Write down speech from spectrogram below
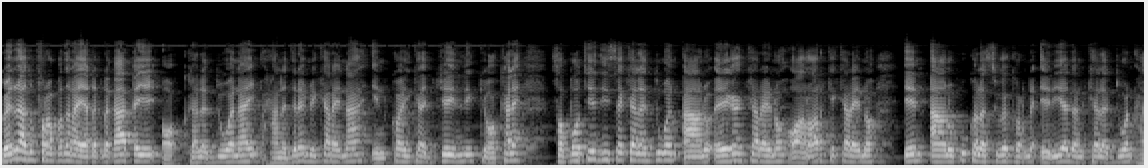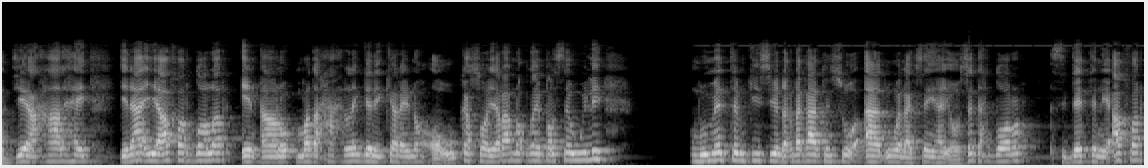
coin aad u fara badan ayaa dhaqdhaqaaqayay oo kala duwanaay waxaana dareemi karaynaa in coinka jainlink oo kale sabootyadiisa kala duwan aanu eegan karayno oo aanu arki karayno in aanu ku kala suga korno eriyadan kala duwan. Haddii ahaa lahayd ilaa iyo afar dollar in aanu madaxa la geli karayno oo uu ka soo yara noqday balse weli momentumkiisa iyo dhaqdhaqaaqiisu aada u wanaagsan yahay oo saddex dollar sideetan iyo afar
